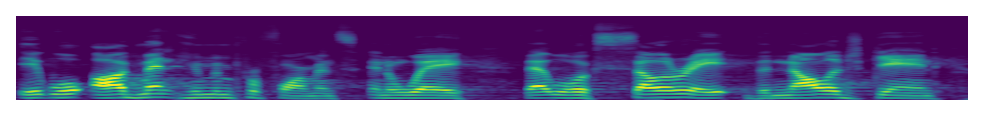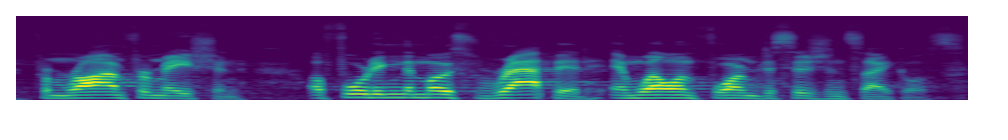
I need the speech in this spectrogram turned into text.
it will augment human performance in a way that will accelerate the knowledge gained from raw information, affording the most rapid and well-informed decision cycles.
